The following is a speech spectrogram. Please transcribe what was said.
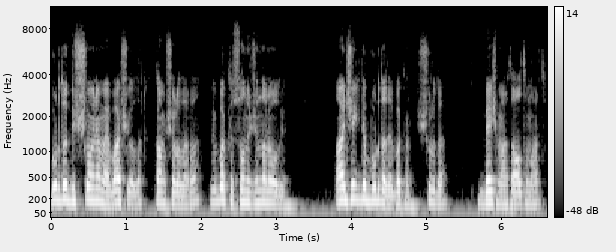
burada düşüş oynamaya başlıyorlar tam şuralarda ve bakın sonucunda ne oluyor. Aynı şekilde burada da bakın şurada 5 Mart 6 Mart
